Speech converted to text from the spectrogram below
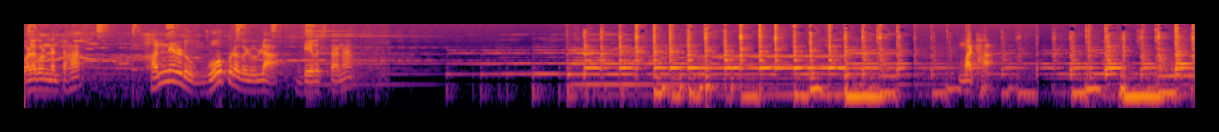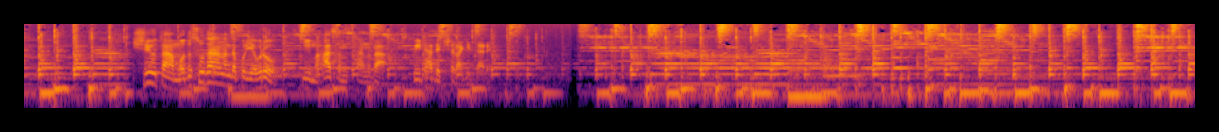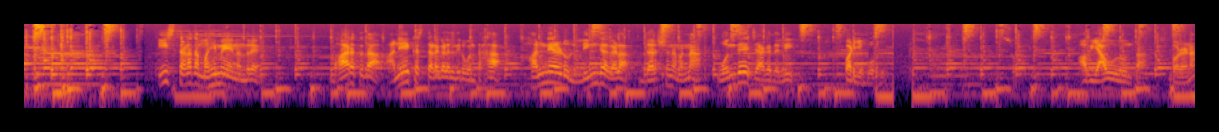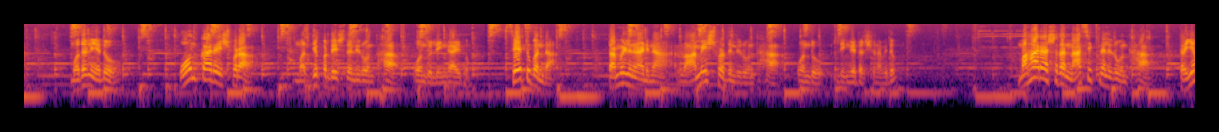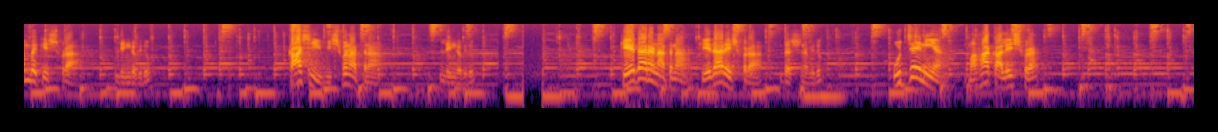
ಒಳಗೊಂಡಂತಹ ಹನ್ನೆರಡು ಗೋಪುರಗಳುಳ್ಳ ದೇವಸ್ಥಾನ. ಮಠ. ಶ್ರೀಯುತ ಮಧುಸೂದನಾನಂದಪುರಿಯವರು ಈ ಮಹಾಸಂಸ್ಥಾನದ ಪೀಠಾಧ್ಯಕ್ಷರಾಗಿದ್ದಾರೆ. ಈ ಸ್ಥಳದ ಮಹಿಮೆ ಏನಂದ್ರೆ, ಭಾರತದ ಅನೇಕ ಸ್ಥಳಗಳಲ್ಲಿರುವಂತಹ ಹನ್ನೆರಡು ಲಿಂಗಗಳ ದರ್ಶನವನ್ನ ಒಂದೇ ಜಾಗದಲ್ಲಿ ಪಡೆಯಬಹುದು. ಅವು ಯಾವುವು ಅಂತ ನೋಡೋಣ. ಮೊದಲನೆಯದು ಓಂಕಾರೇಶ್ವರ ಮಧ್ಯಪ್ರದೇಶದಲ್ಲಿರುವಂತಹ ಒಂದು ಲಿಂಗ ಇದು. ಸೇತುಬಂಧ ತಮಿಳುನಾಡಿನ ರಾಮೇಶ್ವರದಲ್ಲಿರುವಂತಹ ಒಂದು ಲಿಂಗ ದರ್ಶನವಿದು. ಮಹಾರಾಷ್ಟ್ರದ ನಾಸಿಕ್ನಲ್ಲಿರುವಂತಹ ತ್ರಯಂಬಕೇಶ್ವರ ಲಿಂಗವಿದು. ಕಾಶಿ ವಿಶ್ವನಾಥನ ಲಿಂಗವಿದು. ಕೇದಾರನಾಥನ ಕೇದಾರೇಶ್ವರ ದರ್ಶನವಿದು. ಉಜ್ಜಯಿನಿಯ ಮಹಾಕಾಲೇಶ್ವರ,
